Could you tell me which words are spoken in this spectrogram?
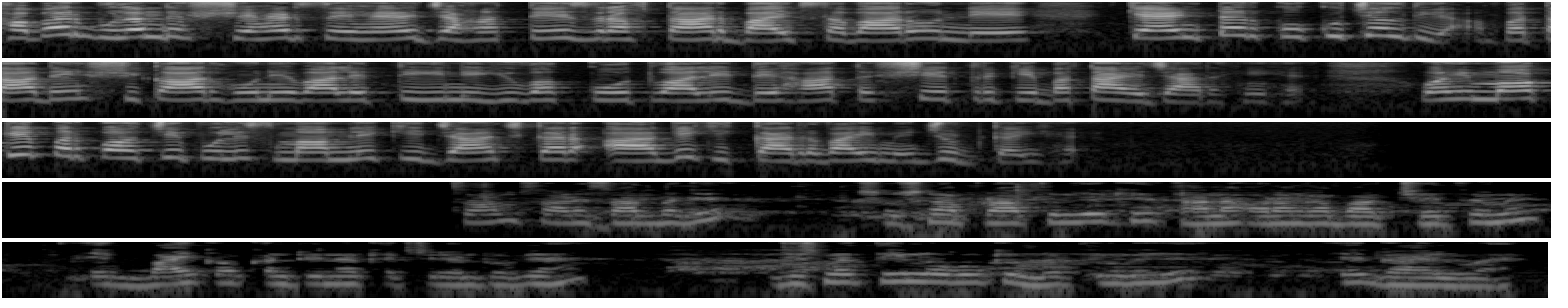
खबर बुलंदशहर से है, जहाँ तेज रफ्तार बाइक सवारों ने कैंटर को कुचल दिया। बता दें, शिकार होने वाले तीन युवक कोतवाली देहात क्षेत्र के बताए जा रहे हैं। वहीं मौके पर पहुँची पुलिस मामले की जाँच कर आगे की कार्रवाई में जुट गई है। शाम साढ़े सात बजे सूचना प्राप्त हुई है कि थाना औरंगाबाद क्षेत्र में एक बाइक और कंटेनर का एक्सीडेंट हो गया है, जिसमें तीन लोगों की मृत्यु हो गई है, एक घायल हुआ है।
